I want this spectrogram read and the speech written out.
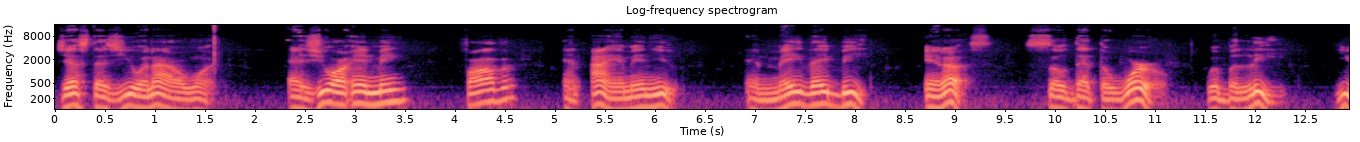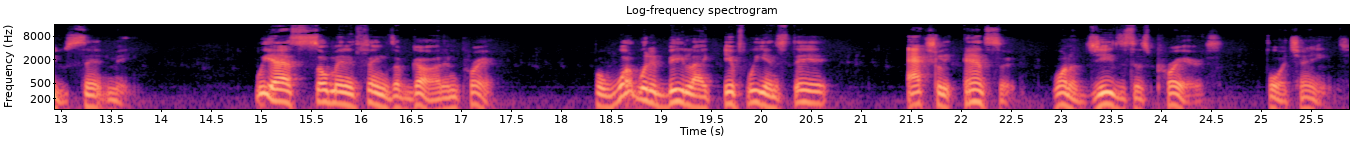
just as you and I are one. As you are in me, Father, and I am in you. And may they be in us, so that the world will believe you sent me. We ask so many things of God in prayer. But what would it be like if we instead actually answered one of Jesus' prayers for a change?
